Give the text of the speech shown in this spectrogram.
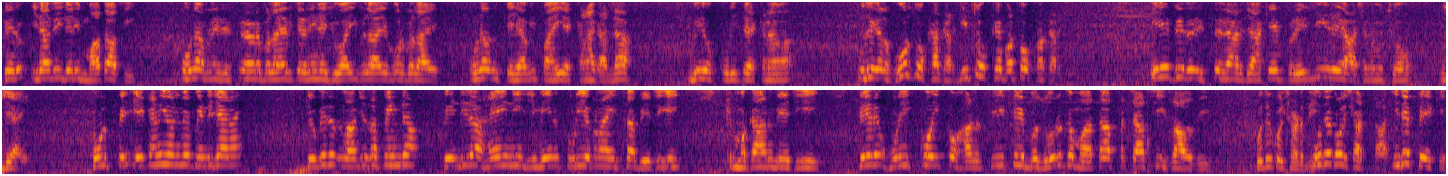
ਫਿਰ ਇਹਨਾਂ ਦੀ ਜਿਹੜੀ ਮਾਤਾ ਸੀ, ਉਹਨਾਂ ਆਪਣੇ ਰਿਸ਼ਤੇਦਾਰ ਬੁਲਾਏ, ਵਿਚਾਰੀ ਨੇ ਜਵਾਈ ਬੁਲਾਏ, ਹੋਰ ਬੁਲਾਏ। ਉਹਨਾਂ ਨੂੰ ਕਿਹਾ ਵੀ ਭਾਈ ਇੱਕਣਾ ਗੱਲ ਆ, ਵੀ ਉਹ ਕੁੜੀ ਤੇ ਇੱਕਣਾ ਵਾ ਉਹਦੇ ਗੱਲ ਹੋਰ ਧੋਖਾ ਕਰ ਗਈ, ਧੋਖੇ ਪਰ ਧੋਖਾ ਕਰ ਗਈ। ਇਹ ਫਿਰ ਰਿਸ਼ਤੇਦਾਰ ਜਾ ਕੇ ਬਰੇਲੀ ਦੇ ਆਸ਼ਰਮ ਚੋਂ ਲਿਆਏ। ਹੁਣ ਇਹ ਕਹਿੰਦੀ ਹੁਣ ਮੈਂ ਪਿੰਡ ਜਾਣਾ ਕਿਉਂਕਿ ਇਹਦੇ ਦਿਮਾਗ 'ਚ ਤਾਂ ਪਿੰਡ ਆ। ਪਿੰਡ ਦਾ ਹੈ ਹੀ ਨਹੀਂ ਜ਼ਮੀਨ ਕੁੜੀ ਆਪਣਾ ਹਿੱਸਾ ਵੇਚ ਗਈ ਮਕਾਨ ਵੇਚ ਗਈ। ਫਿਰ ਹੁਣ ਇੱਕੋ ਇੱਕੋ ਹੱਲ ਸੀ ਕਿ ਬਜ਼ੁਰਗ ਮਾਤਾ 85 ਸਾਲ ਦੀ ਉਹਦੇ ਕੋਲ ਛੱਡ ਦੀ ਉਹਦੇ ਕੋਲ ਛੱਡਤਾ ਇਹਦੇ ਪੇਕੇ।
